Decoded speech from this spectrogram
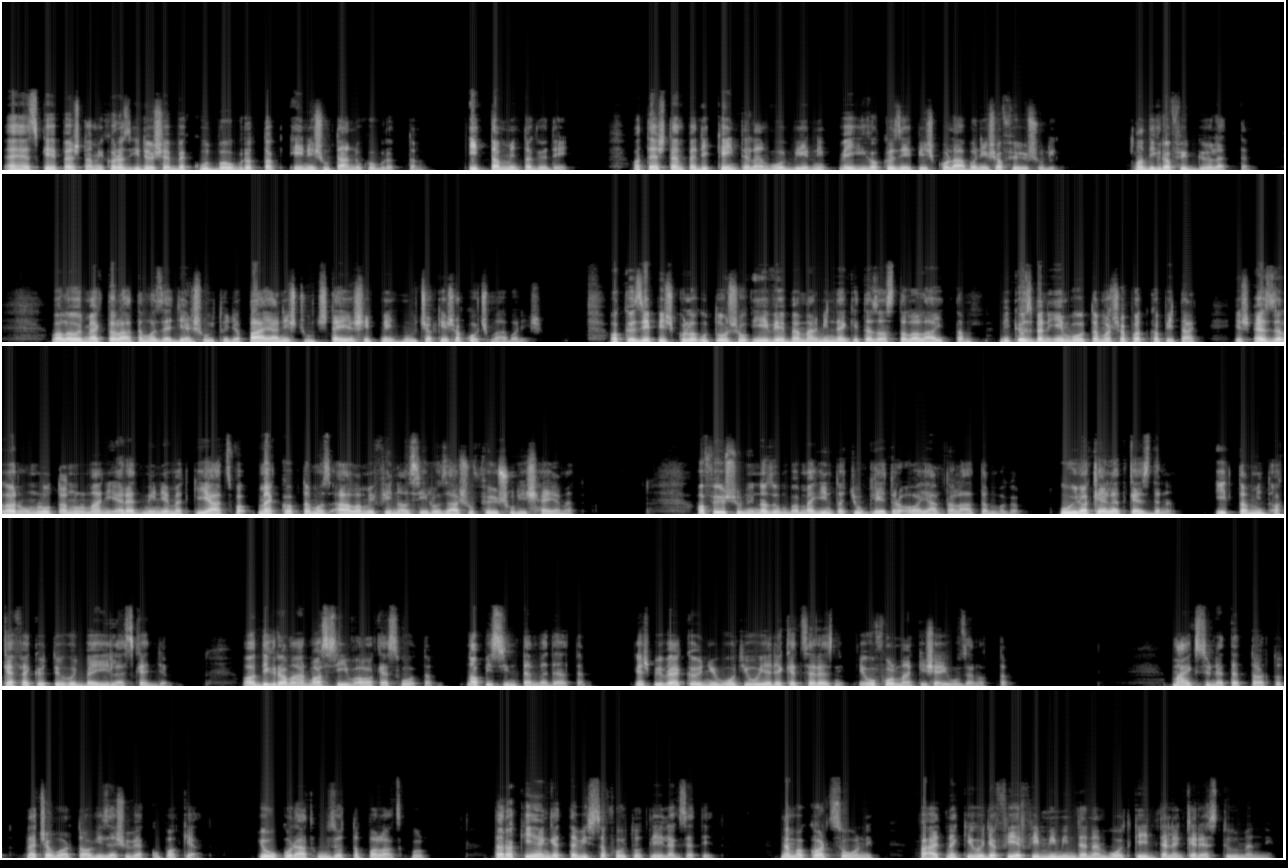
Ehhez képest, amikor az idősebbek kútba ugrottak, én is utánuk ugrottam. Ittam, mint a gödény. A testem pedig kénytelen volt bírni, végig a középiskolában és a fősulin. Addigra függő lettem. Valahogy megtaláltam az egyensúlyt, hogy a pályán is csúcs teljesítményt nyújtsak, és a kocsmában is. A középiskola utolsó évében már mindenkit az asztal alá ittam, miközben én voltam a csapatkapitány, és ezzel a romló tanulmányi eredményemet kijátszva megkaptam az állami finanszírozású fősulis helyemet. A fősulin azonban megint a tyúklétra alján találtam magam. Újra kellett kezdenem. Ittam, mint a kefekötő, hogy beilleszkedjem. Addigra már masszív alkesz voltam. Napi szinten vedeltem. És mivel könnyű volt jó jegyeket szerezni, jóformán ki se józanodtam. Mike szünetet tartott, lecsavarta a vizes üvegkupakját. Jókorát húzott a palackból. Tara kiengedte visszafolytott lélegzetét. Nem akart szólni. Fájt neki, hogy a férfi mi mindenem volt kénytelen keresztül menni.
